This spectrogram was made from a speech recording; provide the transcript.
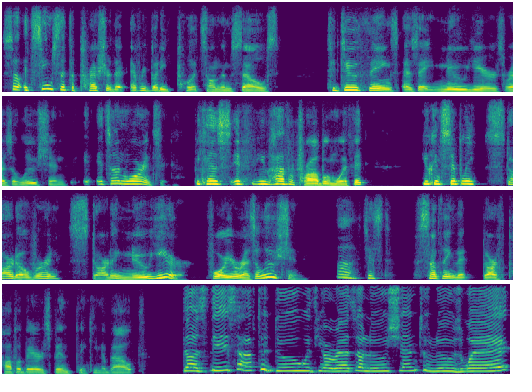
So it seems that the pressure that everybody puts on themselves to do things as a New Year's resolution, it's unwarranted. Because if you have a problem with it, you can simply start over and start a new year for your resolution. Ah, just something that Darth Papa Bear's been thinking about. Does this have to do with your resolution to lose weight?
